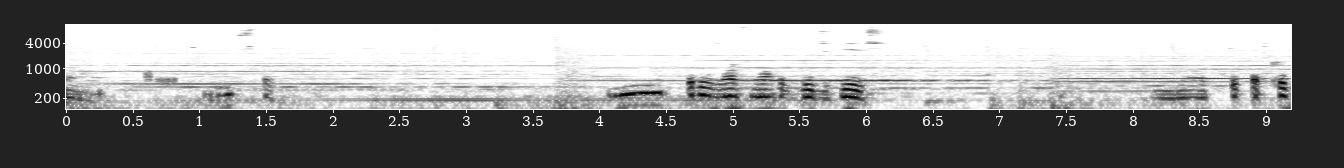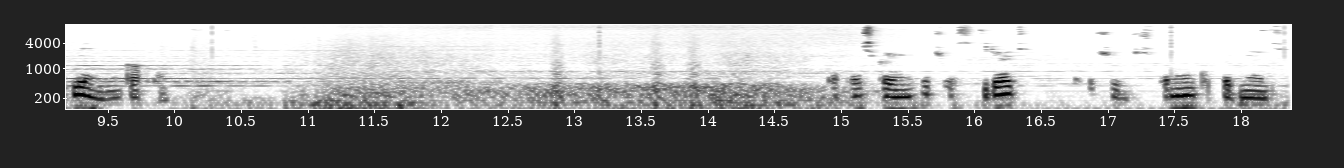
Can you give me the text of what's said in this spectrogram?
Ну что? Ну, второй знак может быть здесь. Ну, тут подкрепление, ну как там? Так, я не хочу терять. Хочу шпарнунку поднять.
